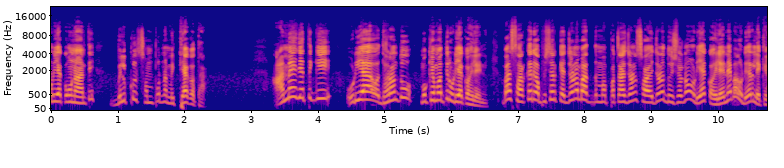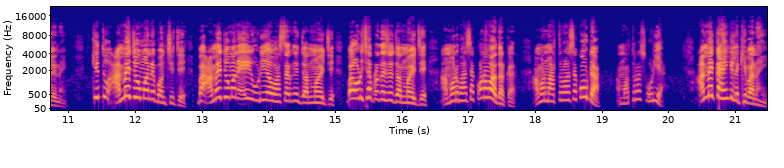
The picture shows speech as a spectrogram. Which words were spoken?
ଓଡ଼ିଆ କହୁନାହାନ୍ତି? ବିଲକୁଲ ସମ୍ପୂର୍ଣ୍ଣ ମିଥ୍ୟା କଥା। ଆମେ ଯେତିକି ଓଡ଼ିଆ ଧରନ୍ତୁ ମୁଖ୍ୟମନ୍ତ୍ରୀ ଓଡ଼ିଆ କହିଲେନି। ବା ସରକାରୀ ଅଫିସର କେତେ ଜଣ ବା ପଚାଶ ଜଣ ଶହେ ଜଣ ଦୁଇଶହ ଜଣ ଓଡ଼ିଆ କହିଲେ ନାହିଁ ବା ଓଡ଼ିଆରେ ଲେଖିଲେ ନାହିଁ। କିନ୍ତୁ ଆମେ ଯେଉଁମାନେ ବଞ୍ଚିଛେ ବା ଆମେ ଯେଉଁମାନେ ଏଇ ଓଡ଼ିଆ ଭାଷାରେ ଜନ୍ମ ହେଇଛେ ବା ଓଡ଼ିଶା ପ୍ରଦେଶରେ ଜନ୍ମ ହେଇଛେ ଆମର ଭାଷା କ'ଣ ହେବା ଦରକାର? ଆମର ମାତୃଭାଷା କେଉଁଟା? ଆମ ମାତୃଭାଷା ଓଡ଼ିଆ ଆମେ କାହିଁକି ଲେଖିବା ନାହିଁ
